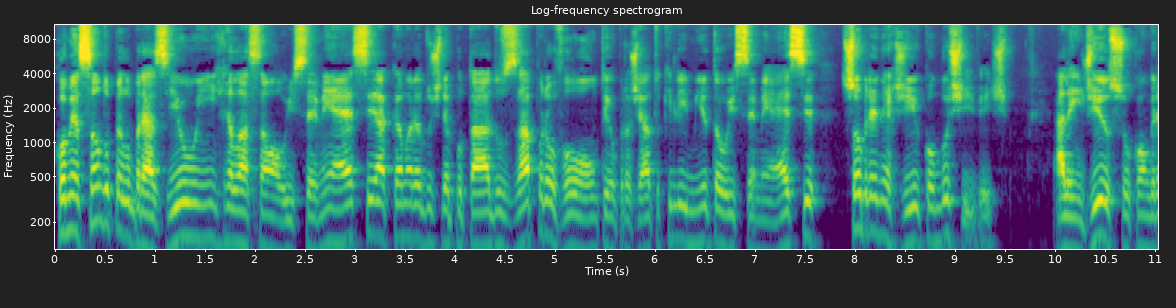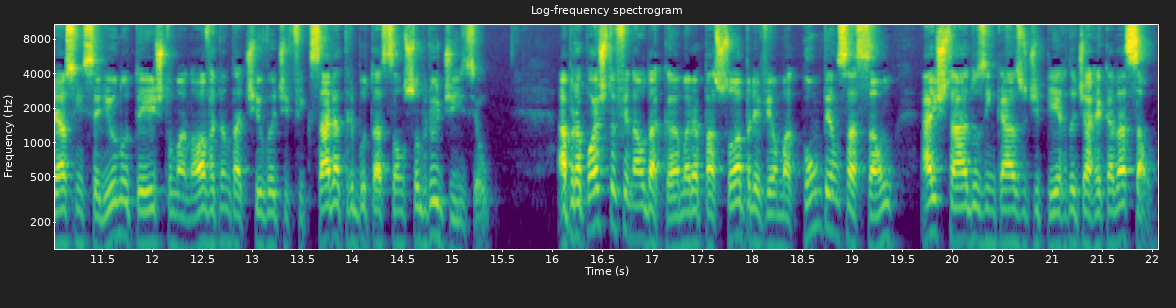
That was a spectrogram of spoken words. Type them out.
Começando pelo Brasil, em relação ao ICMS, a Câmara dos Deputados aprovou ontem o projeto que limita o ICMS sobre energia e combustíveis. Além disso, o Congresso inseriu no texto uma nova tentativa de fixar a tributação sobre o diesel. A proposta final da Câmara passou a prever uma compensação a estados em caso de perda de arrecadação.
